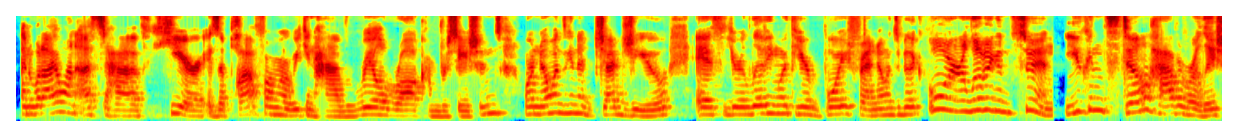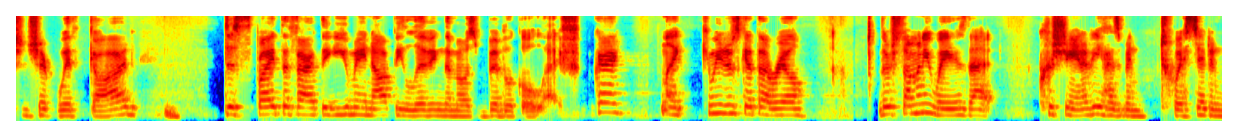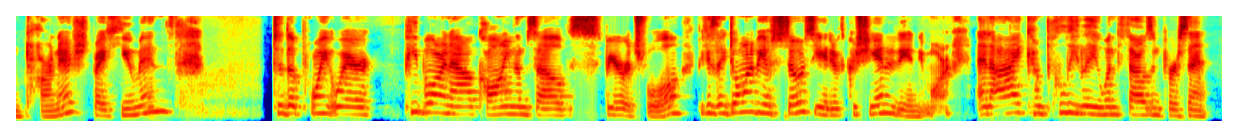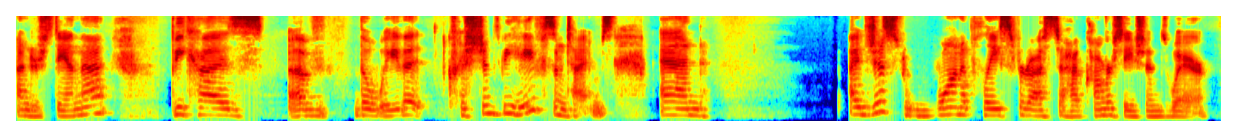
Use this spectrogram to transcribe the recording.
And what I want us to have here is a platform where we can have real, raw conversations where no one's going to judge you if you're living with your boyfriend. No one's going to be like, oh, you're living in sin. You can still have a relationship with God despite the fact that you may not be living the most biblical life. Okay? Like, can we just get that real? There's so many ways that Christianity has been twisted and tarnished by humans to the point where people are now calling themselves spiritual because they don't want to be associated with Christianity anymore. And I completely 1000% understand that because of the way that Christians behave sometimes. And I just want a place for us to have conversations where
